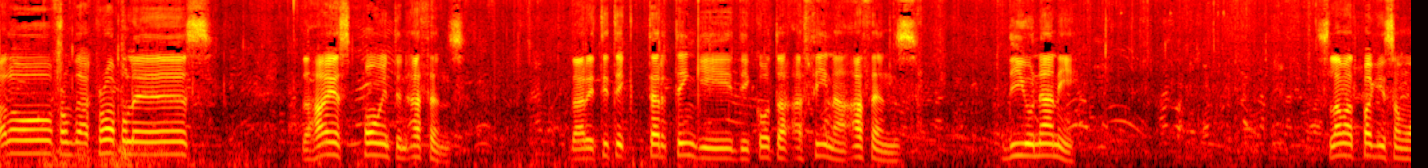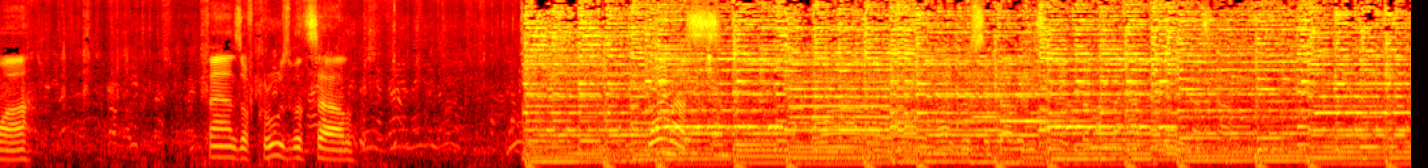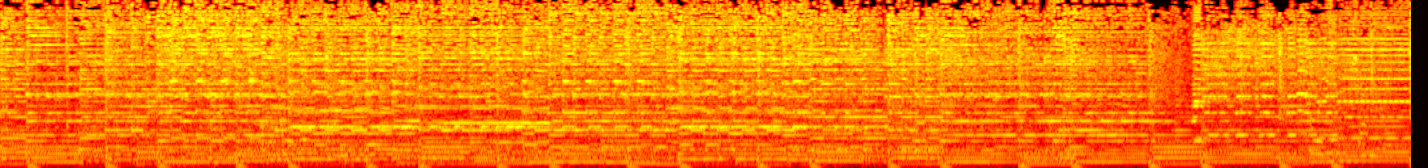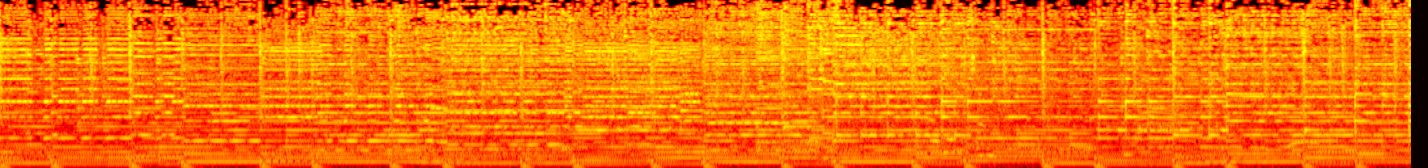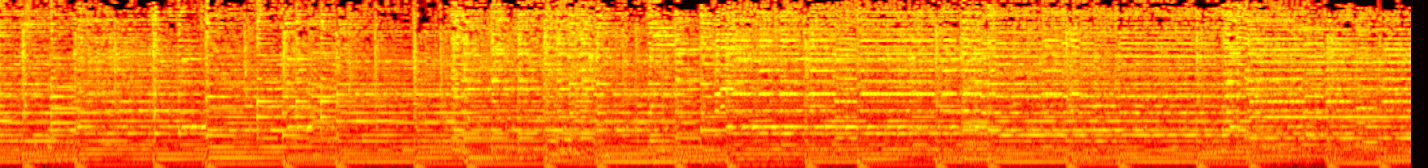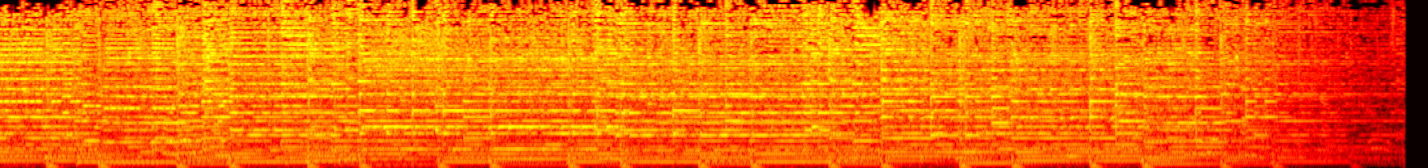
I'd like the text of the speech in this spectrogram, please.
Hello from the Acropolis, the highest point in Athens. Dari titik tertinggi di Athena, Athens, di Yunani. Selamat pagi semua, fans of Cruz with Sal.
